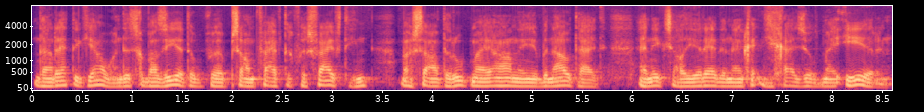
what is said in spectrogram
dan red ik jou. En dat is gebaseerd op eh, Psalm 50, vers 15. Waar staat: Roep mij aan in je benauwdheid. En ik zal je redden en gij zult mij eren.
